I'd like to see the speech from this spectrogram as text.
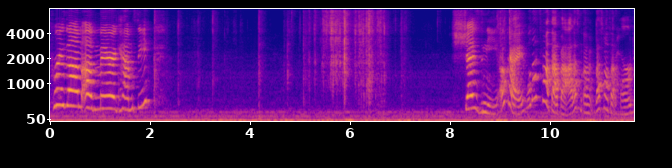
Prism of Marek Hamsik. Chesney. Okay, well that's not that bad. That's not, that's not that hard.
